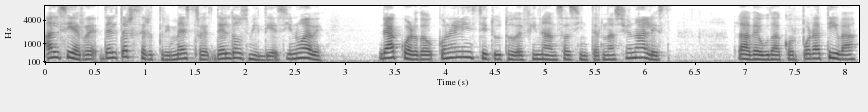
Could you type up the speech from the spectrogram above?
al cierre del tercer trimestre del 2019, de acuerdo con el Instituto de Finanzas Internacionales. La deuda corporativa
